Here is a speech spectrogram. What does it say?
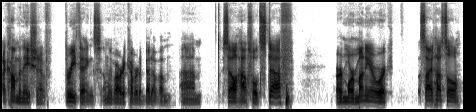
a combination of three things, and we've already covered a bit of them um, sell household stuff, earn more money or work side hustle,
